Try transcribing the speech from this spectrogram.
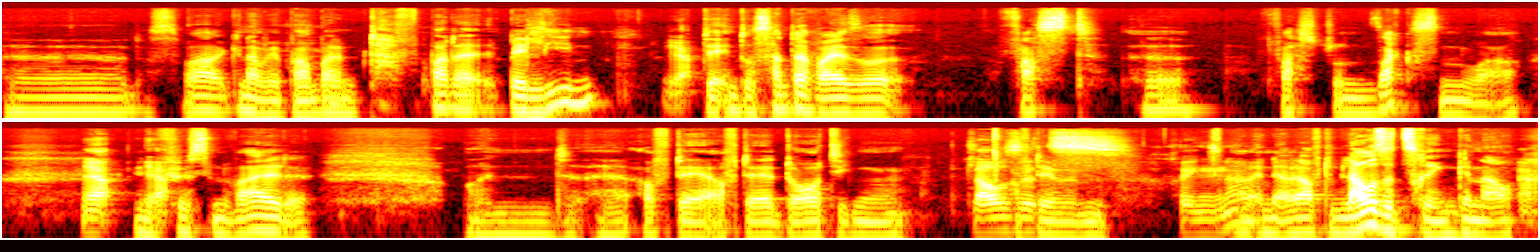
äh, das war, genau, wir waren beim TAF bei Berlin, ja. der interessanterweise fast, äh, fast schon Sachsen war. Ja. In ja. Fürstenwalde. Und äh, auf der, auf der dortigen Lausitzring, ne? Auf dem Lausitzring, genau. Ja.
